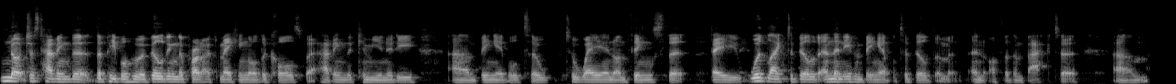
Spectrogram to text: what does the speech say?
not just having the the people who are building the product making all the calls, but having the community um, being able to to weigh in on things that they would like to build, and then even being able to build them and, and offer them back to um,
